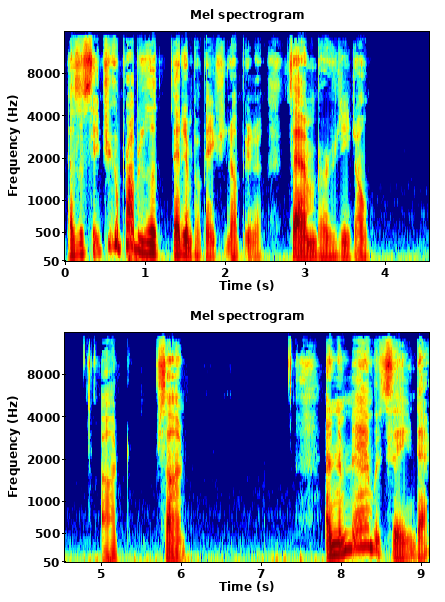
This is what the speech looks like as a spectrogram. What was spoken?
as I said, you could probably look that information up in a San Bernardino uh, Sun. And the man was saying that,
